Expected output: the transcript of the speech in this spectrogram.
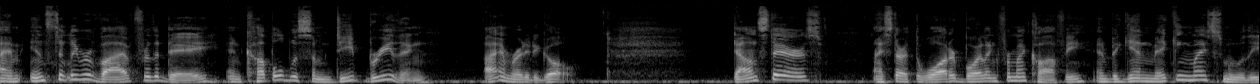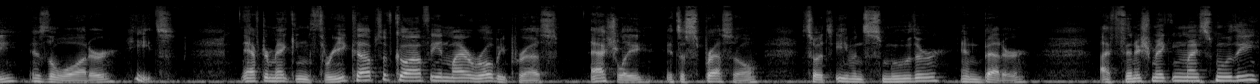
I am instantly revived for the day, and coupled with some deep breathing, I am ready to go. Downstairs, I start the water boiling for my coffee and begin making my smoothie as the water heats. After making three cups of coffee in my Aerobie press, actually, it's espresso, so it's even smoother and better. I finish making my smoothie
